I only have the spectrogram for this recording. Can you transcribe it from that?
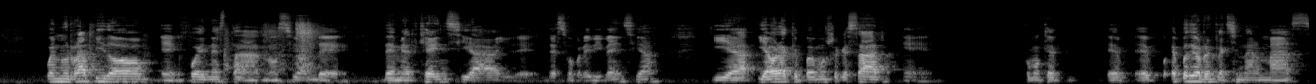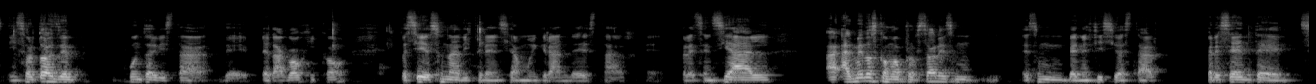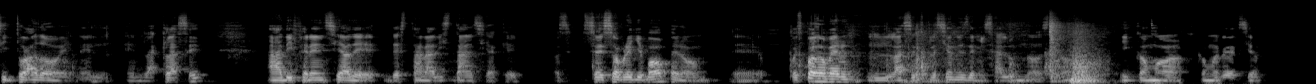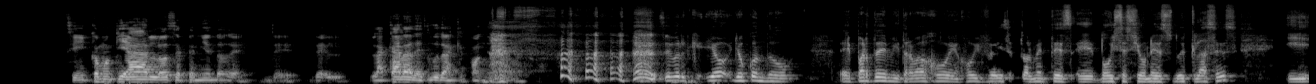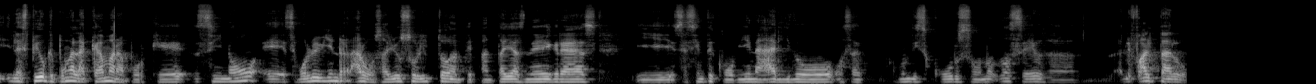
fue muy rápido, eh, fue en esta noción de de emergencia y de, de sobrevivencia. Y, uh, y, ahora que podemos regresar, eh, como que he, he, he, podido reflexionar más y sobre todo desde el punto de vista de pedagógico, pues sí, es una diferencia muy grande estar eh, presencial. A, al menos como profesor es, es, un beneficio estar presente, situado en, el, en la clase, a diferencia de, de estar a distancia, que pues, se sobrellevó, pero eh, pues puedo ver las expresiones de mis alumnos, ¿no? Y cómo, cómo reaccionan. Sí, cómo guiarlos dependiendo de, de, de, la cara de duda que ponen. sí, porque yo, yo cuando eh, parte de mi trabajo en Hobby Face actualmente es eh, doy sesiones, doy clases y les pido que pongan la cámara porque si no eh, se vuelve bien raro, o sea, yo solito ante pantallas negras y se siente como bien árido, o sea, como un discurso, no, no sé, o sea, le falta algo.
